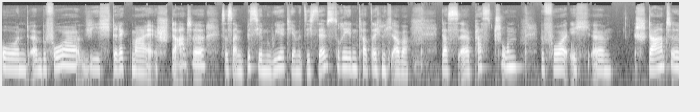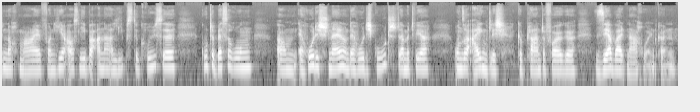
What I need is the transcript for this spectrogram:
Und ähm, bevor ich direkt mal starte, ist es ein bisschen weird, hier mit sich selbst zu reden tatsächlich, aber das äh, passt schon. Bevor ich äh, starte, nochmal von hier aus, liebe Anna, liebste Grüße, gute Besserung, ähm, erhol dich schnell und erhol dich gut, damit wir unsere eigentlich geplante Folge sehr bald nachholen können.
